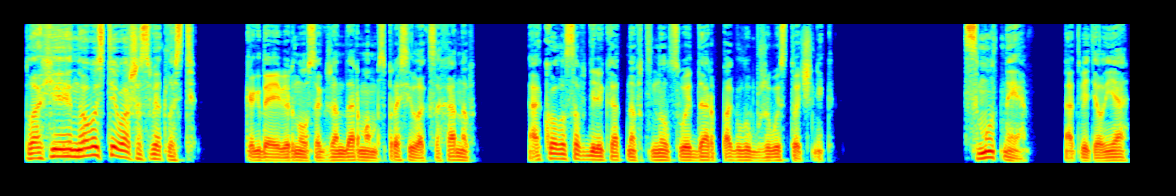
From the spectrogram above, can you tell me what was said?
«Плохие новости, ваша светлость?» Когда я вернулся к жандармам, спросил Аксаханов, а Колосов деликатно втянул свой дар поглубже в источник. «Смутные», — ответил я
